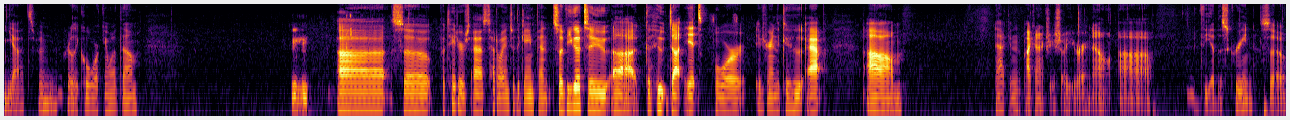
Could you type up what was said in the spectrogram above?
yeah, it's been really cool working with them. Mm-hmm. Uh, so Potatoes asked, "How do I enter the game pin?" So if you go to uh, Kahoot.it or if you're in the Kahoot app, um, I can I can actually show you right now uh, via the screen. So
